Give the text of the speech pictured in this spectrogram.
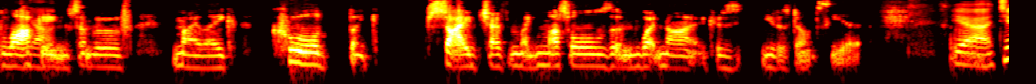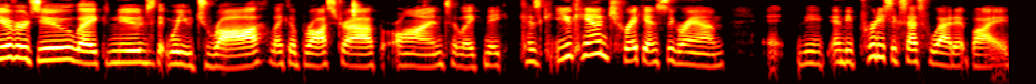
blocking yeah. some of my like cool like side chest and like muscles and whatnot because you just don't see it. So. Yeah. Do you ever do like nudes that where you draw like a bra strap on to like make because you can trick Instagram and be, and be pretty successful at it by,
